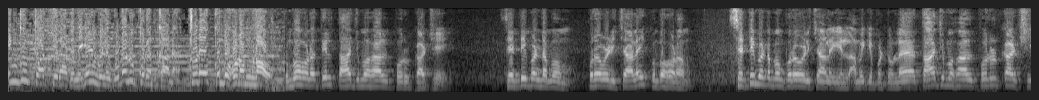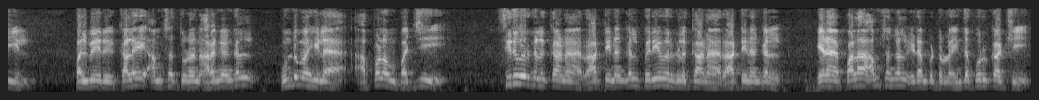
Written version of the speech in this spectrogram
எங்கும் பார்த்திராத நிகழ்வுகளை உடனுக்குடன் காண டுடே கும்பகோணம் நாவ் கும்பகோணத்தில் தாஜ்மஹால் பொருட்காட்சி. செட்டிமண்டபம் புறவழிச்சாலை கும்பகோணம். செட்டிமண்டபம் புறவழிச்சாலையில் அமைக்கப்பட்டுள்ள தாஜ்மஹால் பொருட்காட்சியில் பல்வேறு கலை அம்சத்துடன் அரங்கங்கள் உண்டு அப்பளம் பஜ்ஜி சிறுவர்களுக்கான ராட்டினங்கள் பெரியவர்களுக்கான ராட்டினங்கள் என பல அம்சங்கள் இடம்பெற்றுள்ள இந்த பொருட்காட்சி.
